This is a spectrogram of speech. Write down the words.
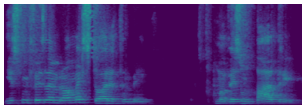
Isso me fez lembrar uma história também. Uma vez um padre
